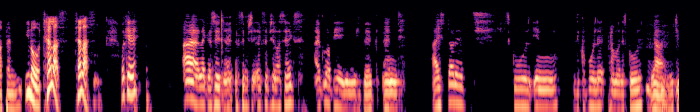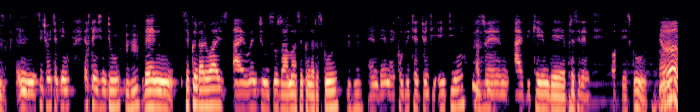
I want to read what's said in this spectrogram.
up, and you know, tell us, tell us. Okay. I, like I said, uh, exception, exceptional sex. I grew up here in Middelburg and I started school in Zikopule Primary School, yeah, which is in, situated in Extension 2. Mm-hmm. Then, secondary wise, I went to Sozama Secondary School Mm-hmm. and then I completed 2018. That's Mhm. when I became the president of the school. Oh,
